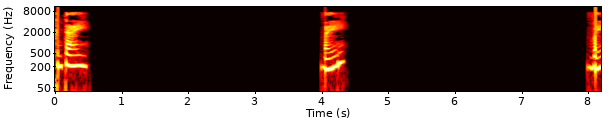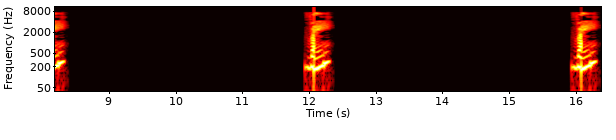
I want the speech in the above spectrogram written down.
Cánh tay. Váy. Váy. Váy. Váy.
